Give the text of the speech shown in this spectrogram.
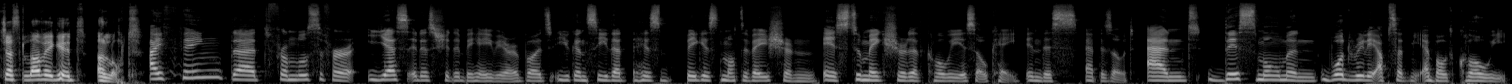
just loving it a lot. I think that from Lucifer, yes, it is shitty behavior, but you can see that his biggest motivation is to make sure that Chloe is okay in this episode. And this moment, what really upset me about Chloe,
